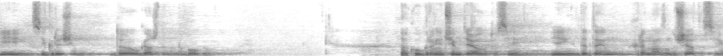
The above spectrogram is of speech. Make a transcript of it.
и се грижим да огаждаме на Бога. Ако ограничим тялото си и дадем храна за душата си.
